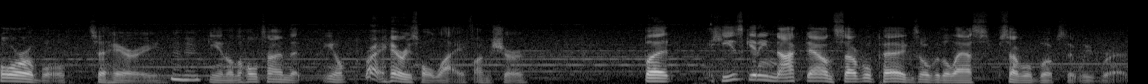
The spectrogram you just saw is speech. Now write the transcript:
horrible to Harry. hmm You know, the whole time that you know Harry's whole life, I'm sure. But he's getting knocked down several pegs over the last several books that we've read.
